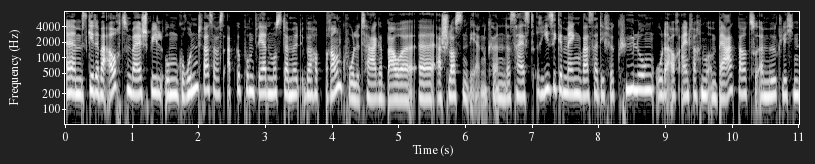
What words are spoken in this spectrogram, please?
Ähm, es geht aber auch zum Beispiel um Grundwasser, was abgepumpt werden muss, damit überhaupt Braunkohletagebaue äh, erschlossen werden können. Das heißt, riesige Mengen Wasser, die für Kühlung oder auch einfach nur im Bergbau zu ermöglichen,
